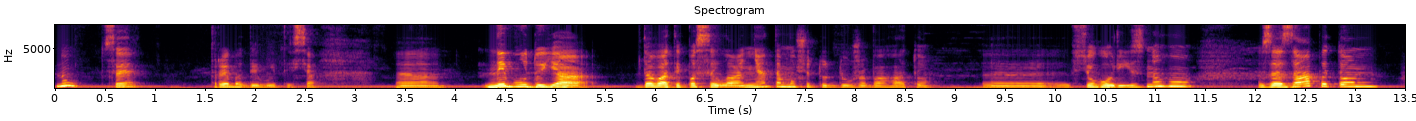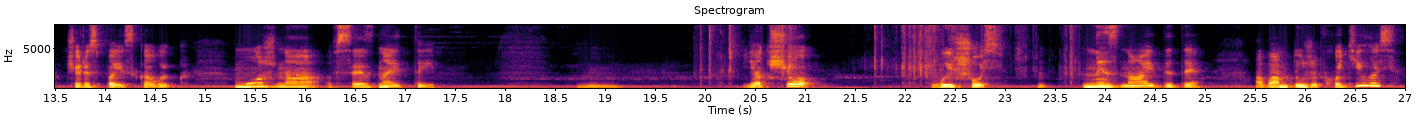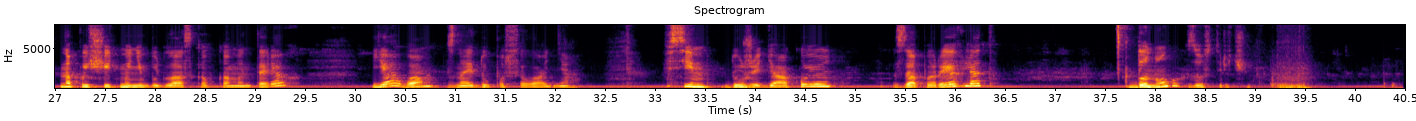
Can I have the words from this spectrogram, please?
Ну, це треба дивитися. Е, Не буду я давати посилання, тому що тут дуже багато е, всього різного. За запитом через поисковик можна все знайти. Якщо ви щось не знайдете, а вам дуже б хотілося, напишіть мені, будь ласка, в коментарях. Я вам знайду посилання. Всім дуже дякую за перегляд. До нових зустрічей!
